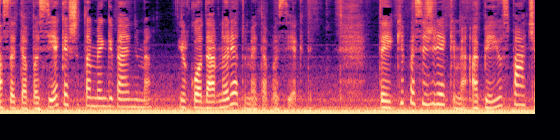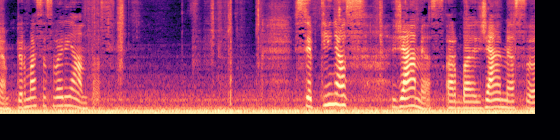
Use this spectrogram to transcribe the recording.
esate pasiekę šitame gyvenime ir ko dar norėtumėte pasiekti. Taigi pasižiūrėkime apie jūs pačią. Pirmasis variantas. Septynios žemės arba žemės e,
